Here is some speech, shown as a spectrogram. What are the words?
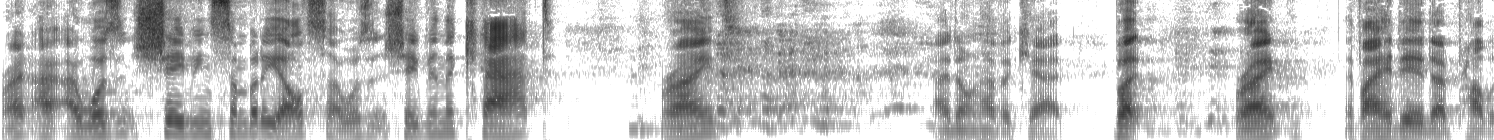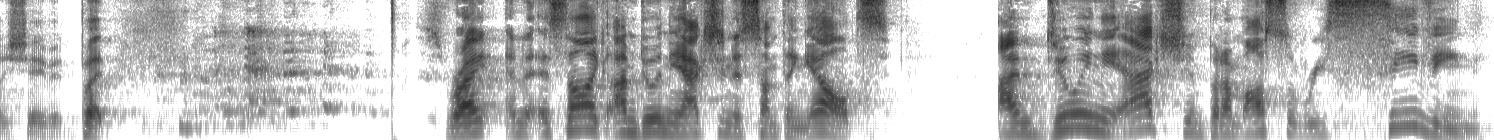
Right? I, I wasn't shaving somebody else. I wasn't shaving the cat, right? I don't have a cat. But, right? If I did, I'd probably shave it. But, right? And it's not like I'm doing the action to something else. I'm doing the action, but I'm also receiving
